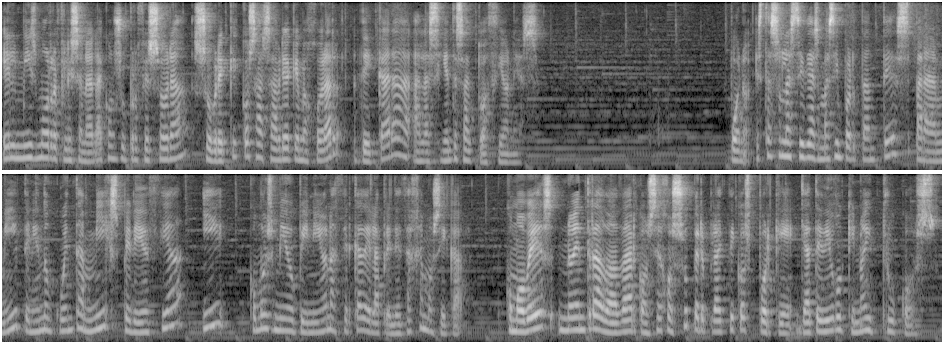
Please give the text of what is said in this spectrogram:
él mismo reflexionará con su profesora sobre qué cosas habría que mejorar de cara a las siguientes actuaciones. Bueno, estas son las ideas más importantes para mí teniendo en cuenta mi experiencia y cómo es mi opinión acerca del aprendizaje musical. Como ves, no he entrado a dar consejos súper prácticos porque ya te digo que no hay trucos.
